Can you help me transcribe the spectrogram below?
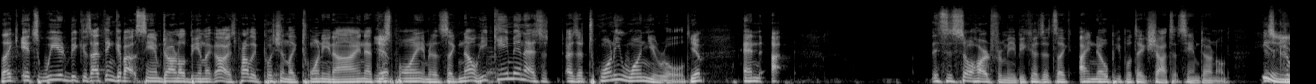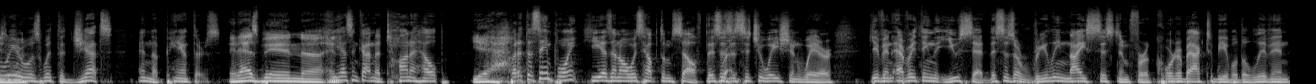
Like it's weird because I think about Sam Darnold being like, oh, he's probably pushing like 29 at this Yep. point, but it's like no, he came in as a, as a 21 year old. Yep. And I, this is so hard for me because it's like I know people take shots at Sam Darnold. His He's an easy career one. was with the Jets and the Panthers. It has been, uh, He and hasn't gotten a ton of help. Yeah, But at the same point, he hasn't always helped himself. This is a situation where, given everything that you said, this is a really nice system for a quarterback to be able to live in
